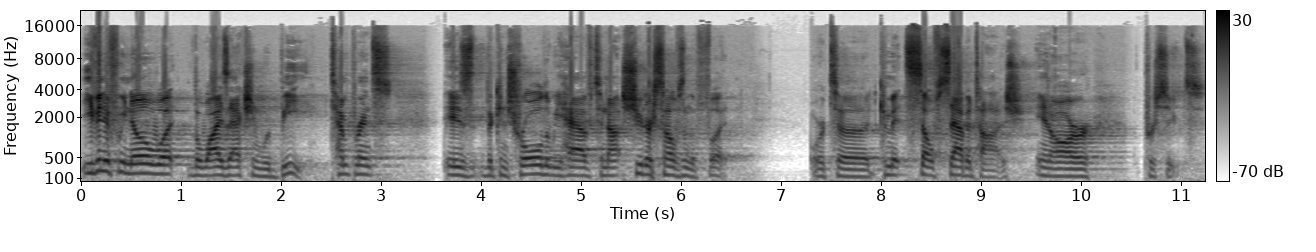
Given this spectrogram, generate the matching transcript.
Even if we know what the wise action would be, temperance is the control that we have to not shoot ourselves in the foot or to commit self sabotage in our pursuits.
